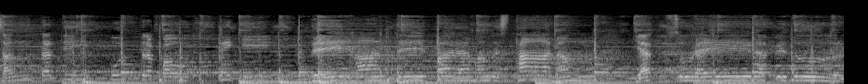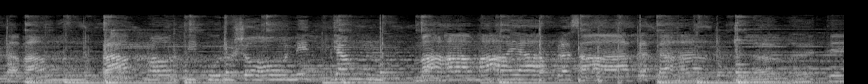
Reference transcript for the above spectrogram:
सन्ततिः पुत्रपौत्रिकी देहान्ते परमं स्थानं यत्सुरैरपि दुर्लभम् प्राप्नोति पुरुषो नित्यं महामाया प्रसादतः लभते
